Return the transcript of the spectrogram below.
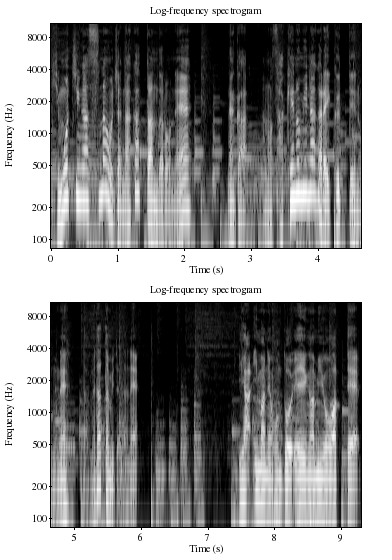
気持ちが素直じゃなかったんだろうね。なんか、あの、酒飲みながら行くっていうのもね、ダメだったみたいだね。いや、今ね、ほんと映画見終わって、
